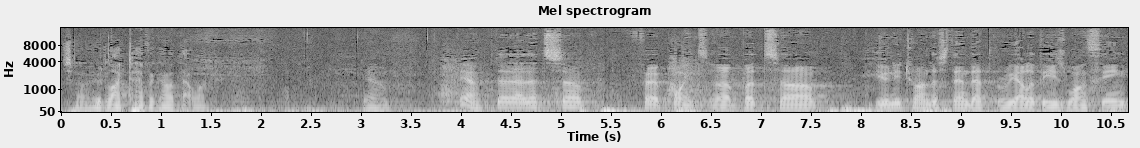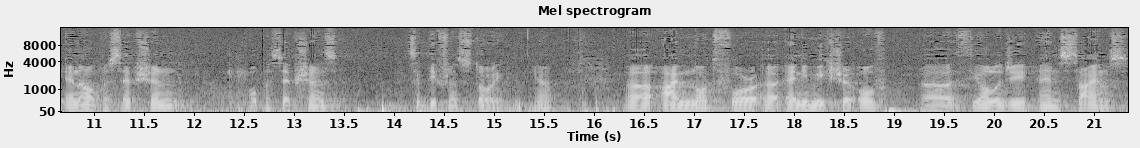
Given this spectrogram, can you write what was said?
So, who'd like to have a go at that one? Yeah, yeah, th- that's a fair point. Uh, but uh, you need to understand that reality is one thing, and our perception or perceptions, it's a different story. Yeah, uh, I'm not for uh, any mixture of uh, theology and science,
